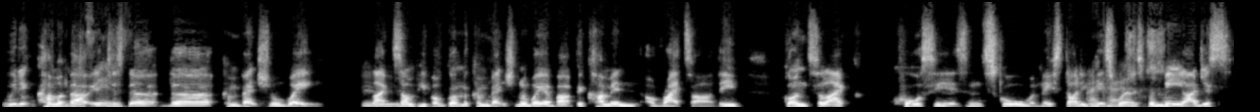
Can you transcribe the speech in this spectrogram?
we didn't come do you think about it is? just the the conventional way. Like Mm, some people have gone the conventional way about becoming a writer. They've gone to like courses and school and they studied this. Okay. Whereas for me, I just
